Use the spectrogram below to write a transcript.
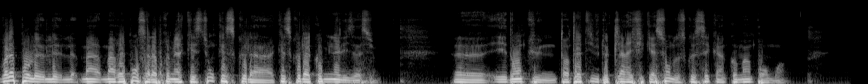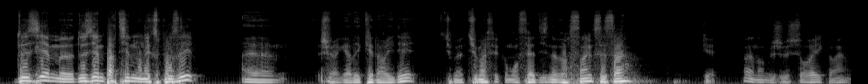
voilà pour ma, réponse à la première question. Qu'est-ce que la, communalisation? Euh, Et donc une tentative de clarification de ce que c'est qu'un commun pour moi. Deuxième, euh, deuxième partie de mon exposé. Euh, je vais regarder quelle heure il est. Tu m'as, tu m'as fait commencer à 19h05, c'est ça? Ok. Ah non, mais je surveille quand même.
